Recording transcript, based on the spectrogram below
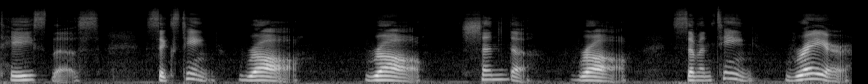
tasteless。Sixteen, raw, raw，生的，raw。Seventeen, rare,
